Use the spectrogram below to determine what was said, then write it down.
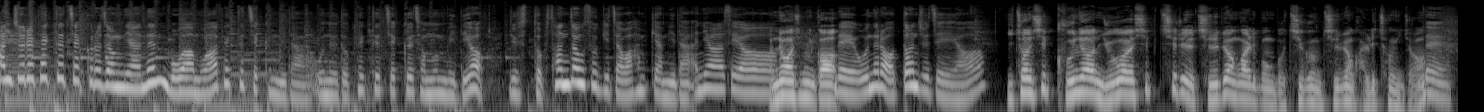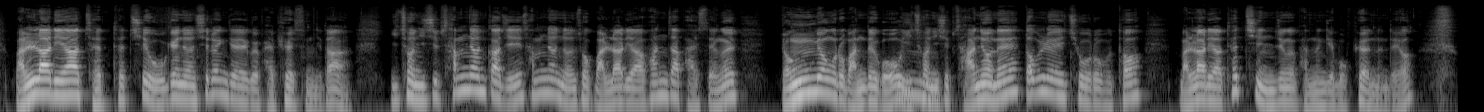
한 주를 팩트체크로 정리하는 모아모아 팩트체크입니다. 오늘도 팩트체크 전문 미디어 뉴스톱 선정수 기자와 함께합니다. 안녕하세요. 안녕하십니까. 네, 오늘은 어떤 주제예요? 2019년 6월 17일 질병관리본부 지금 질병관리청이죠. 네. 말라리아 재퇴치 5개년 실행 계획을 발표했습니다. 2023년까지 3년 연속 말라리아 환자 발생을 0명으로 만들고 음. 2024년에 WHO로부터 말라리아 퇴치 인증을 받는 게 목표였는데요.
